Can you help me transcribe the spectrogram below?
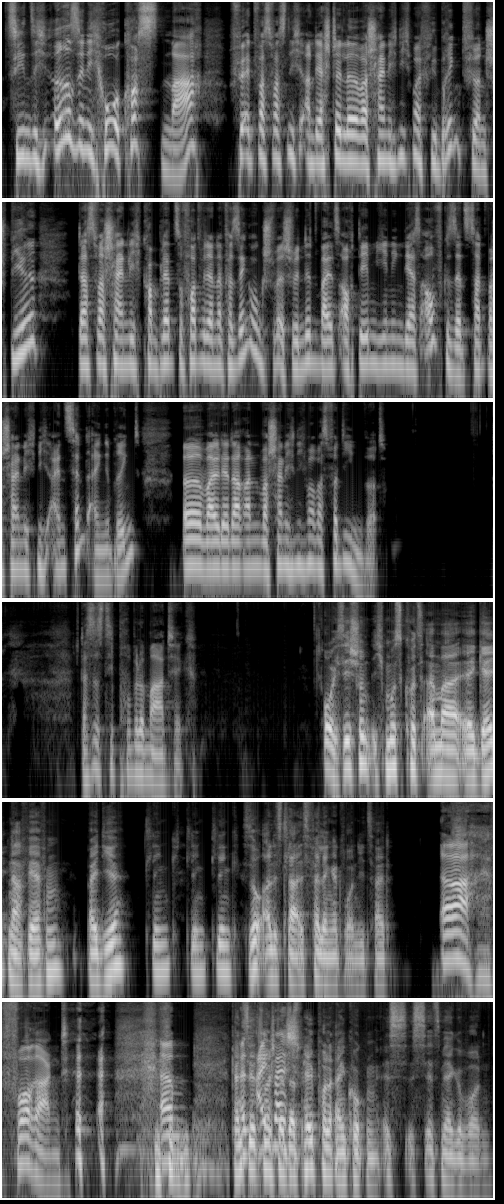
ziehen sich irrsinnig hohe Kosten nach für etwas, was nicht an der Stelle wahrscheinlich nicht mal viel bringt für ein Spiel, das wahrscheinlich komplett sofort wieder in der Versenkung verschwindet, weil es auch demjenigen, der es aufgesetzt hat, wahrscheinlich nicht einen Cent eingebringt, äh, weil der daran wahrscheinlich nicht mal was verdienen wird. Das ist die Problematik. Oh, ich sehe schon, ich muss kurz einmal äh, Geld nachwerfen. Bei dir? Klink, klink, klink. So, alles klar, ist verlängert worden, die Zeit. Ah, hervorragend. ähm, Kannst also du jetzt mal schnell bei PayPal reingucken? Ist, ist jetzt mehr geworden.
